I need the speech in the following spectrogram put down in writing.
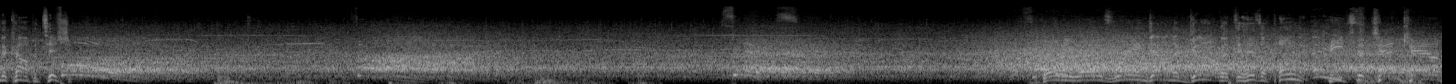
The competition. Cody Rhodes laying down the gauntlet to his opponent. Beats the 10 count.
